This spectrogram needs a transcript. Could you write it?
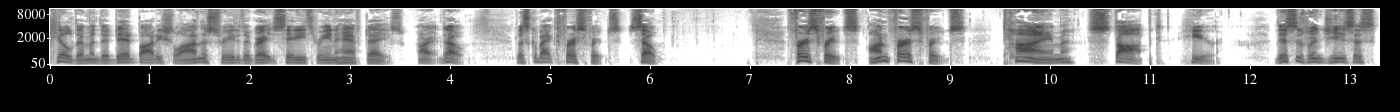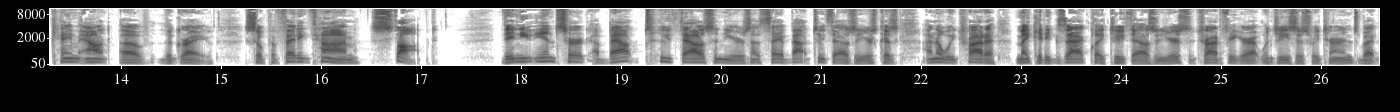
kill them, and their dead body shall lie in the street of the great city three and a half days. All right, no. Let's go back to first fruits. So, first fruits. On first fruits, time stopped here. This is when Jesus came out of the grave. So prophetic time stopped. Then you insert about 2,000 years. I say about 2,000 years because I know we try to make it exactly 2,000 years to try to figure out when Jesus returns, but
